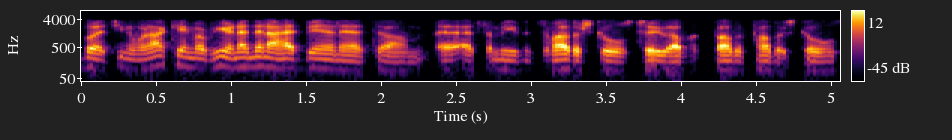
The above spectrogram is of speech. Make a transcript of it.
but you know, when I came over here, and then I had been at um, at some even some other schools too, other public schools.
